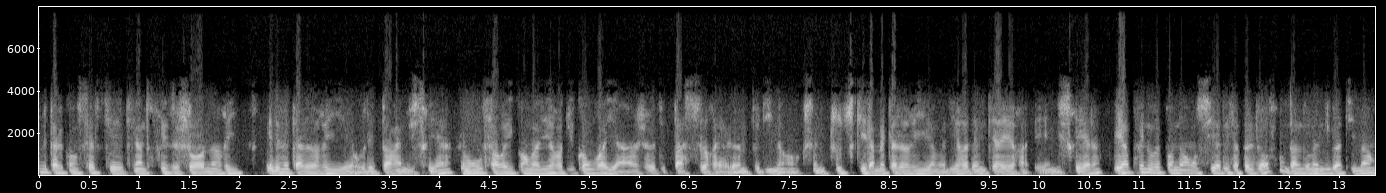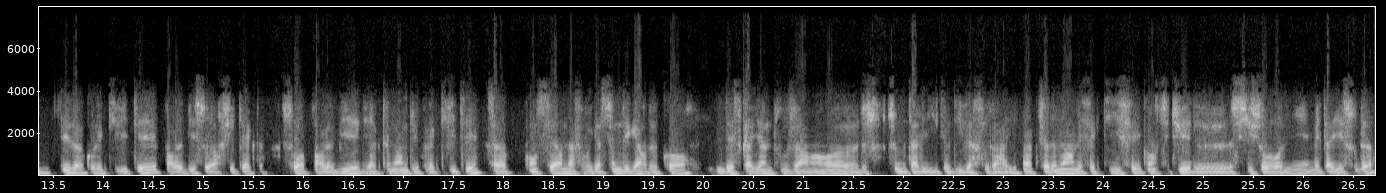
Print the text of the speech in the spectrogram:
Metal Concept, c'est une entreprise de chaudronnerie et de métallerie au départ industrielle. Nous fabriquons, on va dire, du convoyage, des passerelles, un peu d'inox, tout ce qui est la métallerie, on va dire, d'intérieur et industriel. Et après, nous répondons aussi à des appels d'offres dans le domaine du bâtiment et de la collectivité, par le biais soit l'architecte, soit par le biais directement des collectivités. Ça concerne la fabrication des garde-corps, d'escaliers en tout genre, de structures métalliques diverses et variées. Actuellement, l'effectif est constitué de six chaudronniers métalliers soudeurs,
